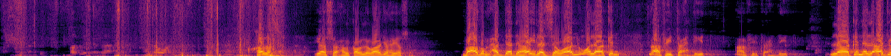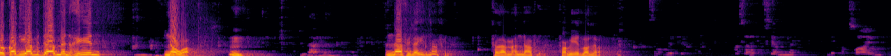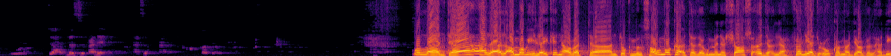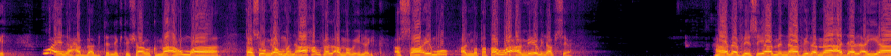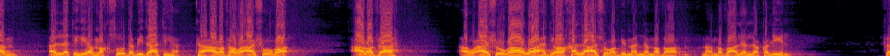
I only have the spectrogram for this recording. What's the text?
قبل الأذان خلص يصح القول الراجح يصح بعضهم حددها إلى الزوال ولكن ما في تحديد ما في تحديد. لكن الأجر قد يبدأ من حين نوى. النافلة أي النافلة؟ كلام عن النافلة فريضة لا. والله أنت على الأمر إليك إن أردت أن تكمل صومك. اعتذر من الشخص ادع له فليدعو كما جاء في الحديث. وإن أحببت أنك تشارك معهم وتصوم يوما آخر فالأمر إليك. الصائم المتطوع أمير نفسه. هذا في صيام النافلة ما عدا الأيام التي هي مقصودة بذاتها كعرفة وعاشوراء. عرفة أو عاشوراء واحد خلى عاشوراء بما أن مضى ما مضى إلا قليل. ف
